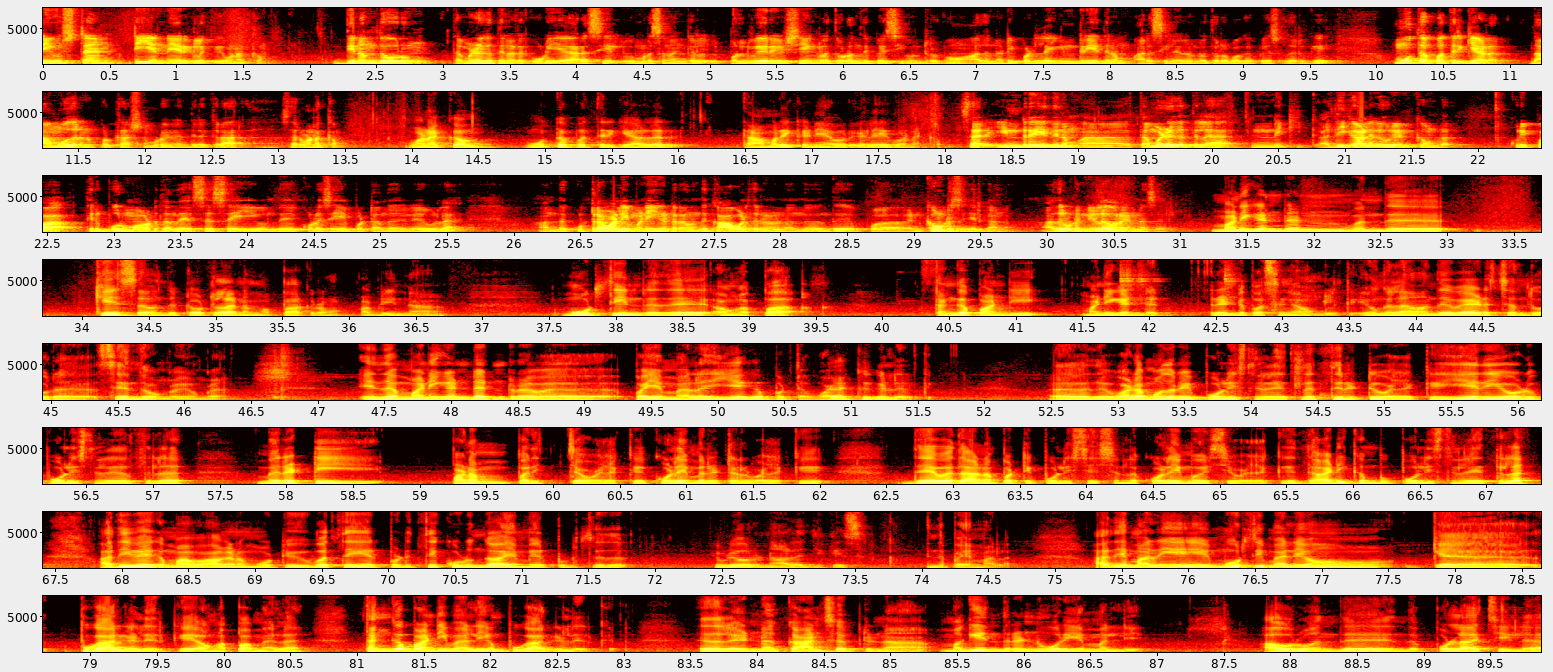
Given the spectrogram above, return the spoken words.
News time TN நேர்களுக்கு வணக்கம். தினம்தோறும் தமிழகத்தில் நடக்கக்கூடிய அரசியல் விமர்சனங்கள் பல்வேறு விஷயங்களை தொடர்ந்து பேசி கொண்டிருக்கோம். அதன் அடிப்படையில் இன்றைய தினம் அரசியல் நிலவரங்கள் தொடர்பாக பேசுவதற்கு மூத்த பத்திரிகையாளர் தாமோதரன் பிரகாஷ் நம்முடன் இணைந்திருக்கிறார். சார் வணக்கம். வணக்கம். மூத்த பத்திரிகையாளர் தாமரைக்கனி அவர்களே வணக்கம். சார் இன்றைய தினம் தமிழகத்தில் இன்னைக்கு அதிகாலையில் ஒரு என்கவுண்டர். குறிப்பாக திருப்பூர் மாவட்டத்தில் அந்த எஸ்எஸ்ஐ வந்து கொலை செய்யப்பட்ட அந்த நிகழ்வில் அந்த குற்றவாளி மணிகண்டனை வந்து காவல்துறையினர் வந்து வந்து இப்போ என்கவுண்டர் செஞ்சுருக்காங்க. அதோட நிலவரம் என்ன சார் மணிகண்டன் வந்து கேஸை வந்து டோட்டலாக நம்ம பார்க்குறோம் அப்படின்னா மூர்த்தின்றது அவங்க அப்பா தங்கப்பாண்டி மணிகண்டன் ரெண்டு பசங்க அவங்களுக்கு. இவங்கெல்லாம் வந்து வேடச்சந்தூரை சேர்ந்தவங்க இவங்க. இந்த மணிகண்டன்ற பையன் மேலே ஏகப்பட்ட வழக்குகள் இருக்குது அதாவது வடமதுரை போலீஸ் நிலையத்தில் திருட்டு வழக்கு ஏரியோடு போலீஸ் நிலையத்தில் மிரட்டி பணம் பறித்த வழக்கு கொலை மிரட்டல் வழக்கு தேவதானப்பட்டி போலீஸ் ஸ்டேஷனில் கொலை முயற்சி வழக்கு தாடிக்கம்பு போலீஸ் நிலையத்தில் அதிவேகமாக வாகனம் ஓட்டி விபத்தை ஏற்படுத்தி கொடுங்காயம் ஏற்படுத்துதல். இப்படி ஒரு நாலஞ்சு கேஸ் இருக்கு இந்த பையன் மேலே. அதே மாதிரி மூர்த்தி மேலேயும் கே புகார்கள் இருக்குது அவங்க அப்பா மேலே தங்கபாண்டி மேலேயும் புகார்கள் இருக்குது இதில் என்ன கான்செப்ட்னா மகேந்திரன் ஒரு எம்எல்ஏ. அவர் வந்து இந்த பொள்ளாச்சியில்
